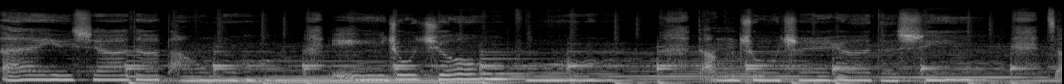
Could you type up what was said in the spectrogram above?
爱雨下的泡沫，一触就破。当初炽热的心，早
